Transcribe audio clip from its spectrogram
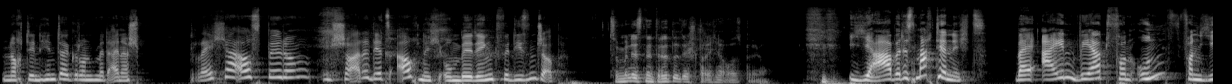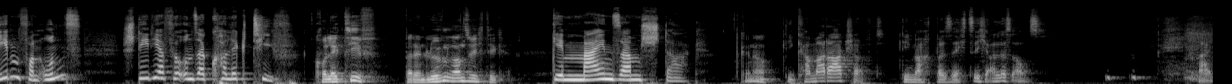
noch den Hintergrund mit einer Sprecherausbildung schadet jetzt auch nicht unbedingt für diesen Job. Zumindest eine Drittel der Sprecherausbildung. Ja, aber das macht ja nichts. Weil ein Wert von uns, von jedem von uns, steht ja für unser Kollektiv. Kollektiv. Bei den Löwen ganz wichtig. Gemeinsam stark. Genau. Die Kameradschaft. die macht bei 60 alles aus. Nein.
